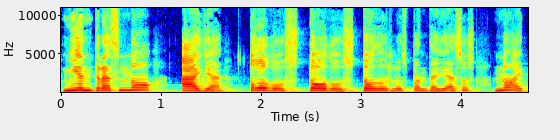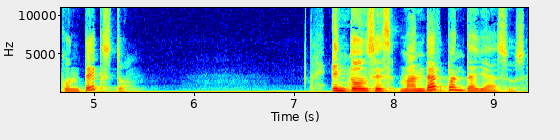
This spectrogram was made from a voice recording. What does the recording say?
Mientras no haya todos, todos, todos los pantallazos, no hay contexto. Entonces, mandar pantallazos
